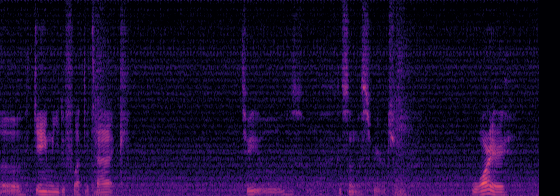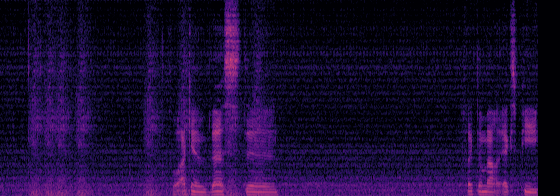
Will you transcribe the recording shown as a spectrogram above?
of game when you deflect attack. Trios, consume with spiritual. Water. So I can invest in affect the amount of XP.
